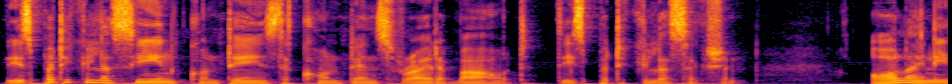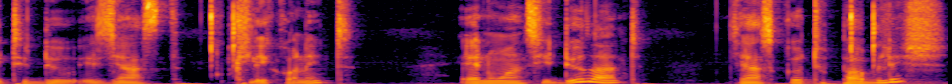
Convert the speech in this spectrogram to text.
This particular scene contains the contents right about this particular section. All I need to do is just click on it. And once you do that, just go to publish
